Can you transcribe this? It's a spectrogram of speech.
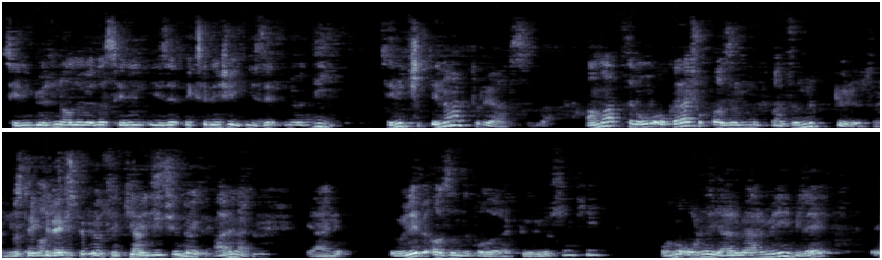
senin gözün alıyor ya da senin izletmek istediğin şeyi izletmiyor değil. Senin kitleni arttırıyor aslında. Ama sen onu o kadar çok azınlık azınlık görüyorsun. Hani işte Ötekileştiriyorsun. İçinde ötekileştirmek. Aynen. Yani öyle bir azınlık olarak görüyorsun ki onu orada yer vermeyi bile e,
